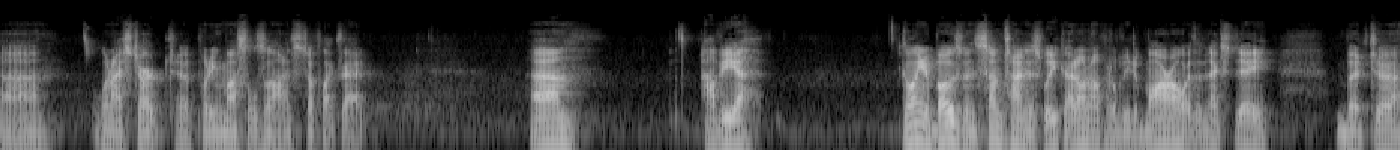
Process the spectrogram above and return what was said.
uh, when I start uh, putting muscles on and stuff like that. Um, I'll be uh, going to Bozeman sometime this week. I don't know if it'll be tomorrow or the next day, but uh,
